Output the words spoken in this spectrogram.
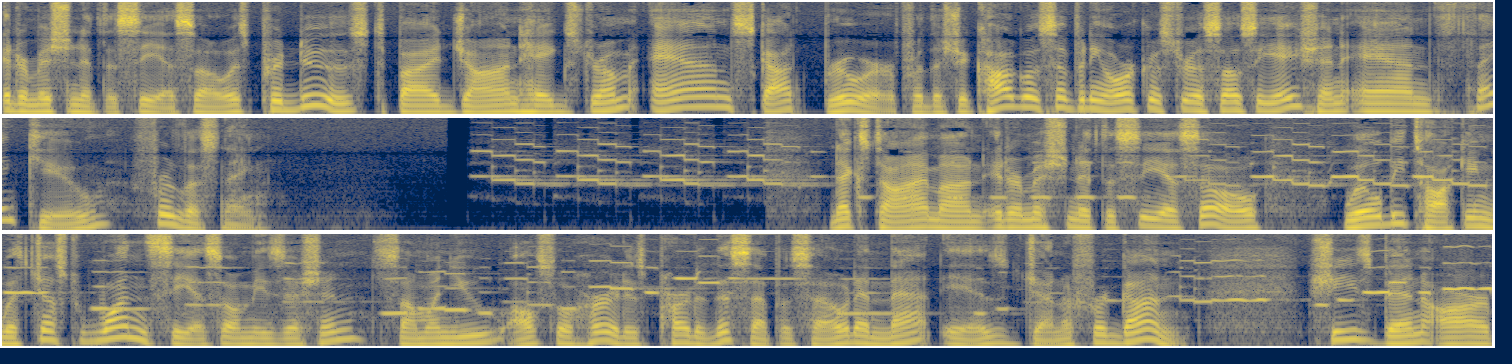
Intermission at the CSO is produced by John Hagstrom and Scott Brewer for the Chicago Symphony Orchestra Association, and thank you for listening. Next time on Intermission at the CSO, we'll be talking with just one CSO musician, someone you also heard as part of this episode, and that is Jennifer Gunn. She's been our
